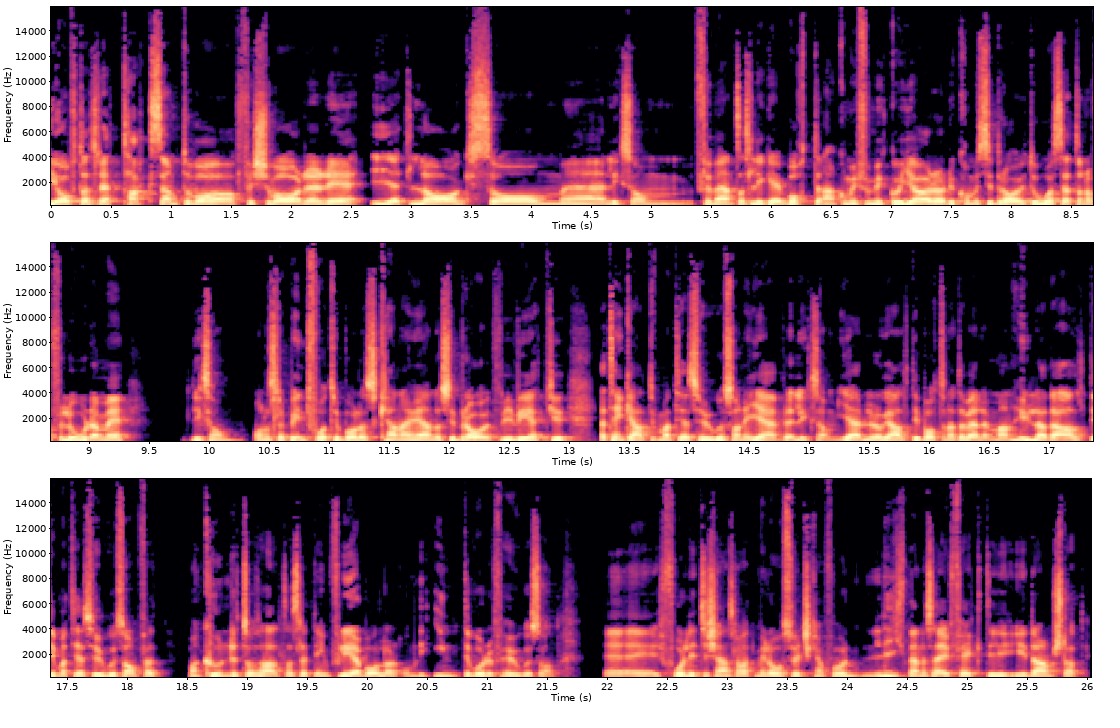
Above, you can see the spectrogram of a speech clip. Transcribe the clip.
det är oftast rätt tacksamt att vara försvarare i ett lag som eh, liksom förväntas ligga i botten. Han kommer ju för mycket att göra och det kommer se bra ut oavsett om de förlorar med Liksom, om de släpper in två, tre bollar så kan han ju ändå se bra ut. Vi vet ju, jag tänker alltid på Mattias Hugosson i Gävle liksom. Gävle låg alltid i botten av tabellen. Man hyllade alltid Mattias Hugosson för att man kunde trots allt ha släppt in fler bollar om det inte vore för Hugosson. Eh, får lite känslan av att Milosevic kan få liknande så här effekt i, i Darmstadt.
